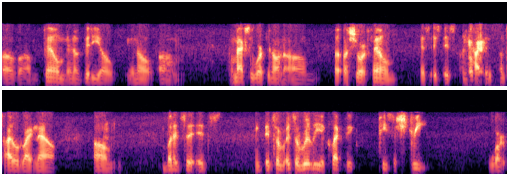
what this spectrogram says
of um film and a video. You know, um, I'm actually working on a, um a, a short film. It's it's it's, unti- Okay. it's untitled right now, um, but it's a it's it's a it's a really eclectic piece of street work.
